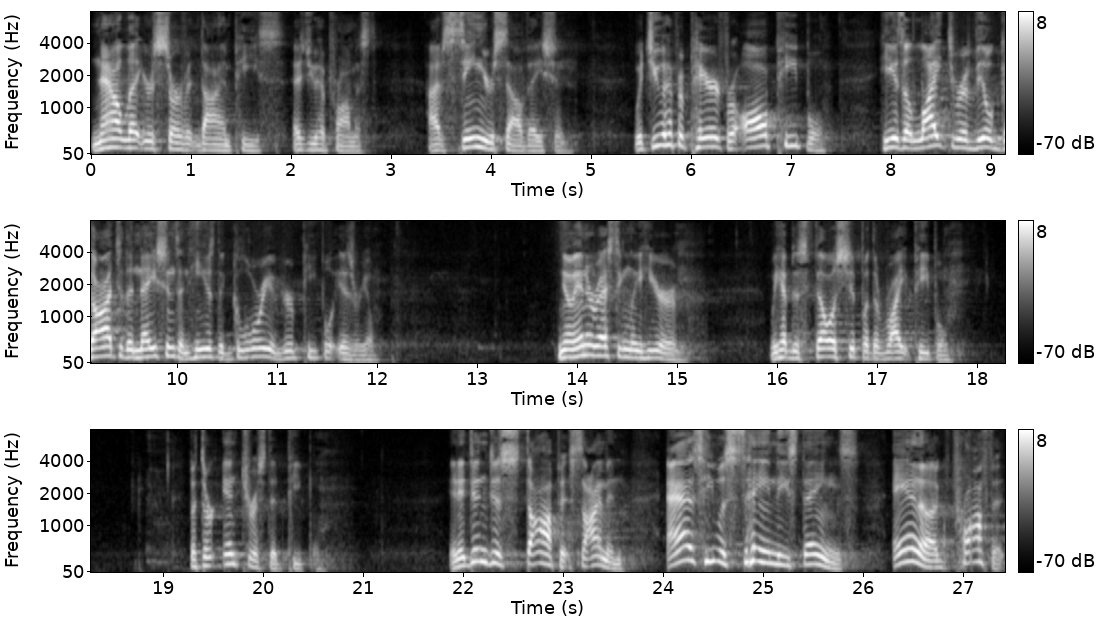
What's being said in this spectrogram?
now let your servant die in peace, as you have promised. I have seen your salvation, which you have prepared for all people. He is a light to reveal God to the nations, and he is the glory of your people, Israel. You know, interestingly, here, we have this fellowship with the right people, but they're interested people. And it didn't just stop at Simon. As he was saying these things, Anna, a prophet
